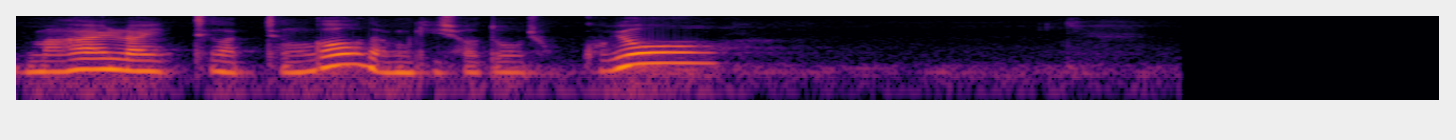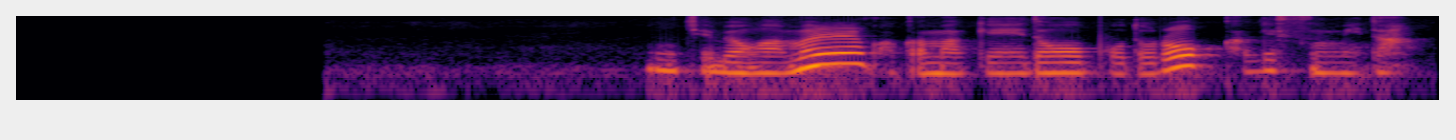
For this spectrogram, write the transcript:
이마 하이라이트 같은 거 남기셔도 좋고요. 제 명암을 과감하게 넣어 보도록 하겠습니다.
